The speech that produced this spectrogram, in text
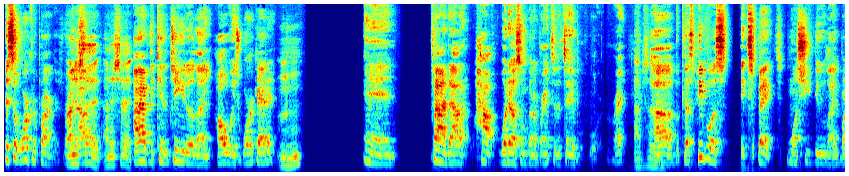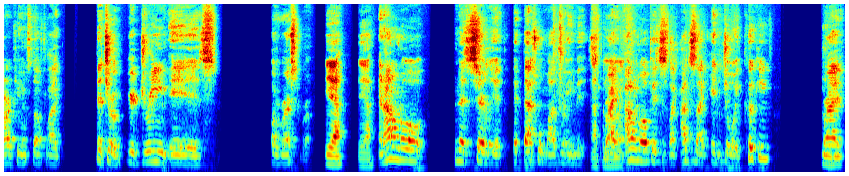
it's a work in progress, right? Understood. Understood. I, I have to continue to like always work at it mm-hmm. and find out how what else I'm gonna bring to the table for right? Absolutely. Uh, because people expect once you do like barbecue and stuff like that, your your dream is a restaurant, yeah. Yeah. and I don't know necessarily if, if that's what my dream is, right? moment. I don't know if it's just like I just like enjoy cooking, Mm-hmm. right?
